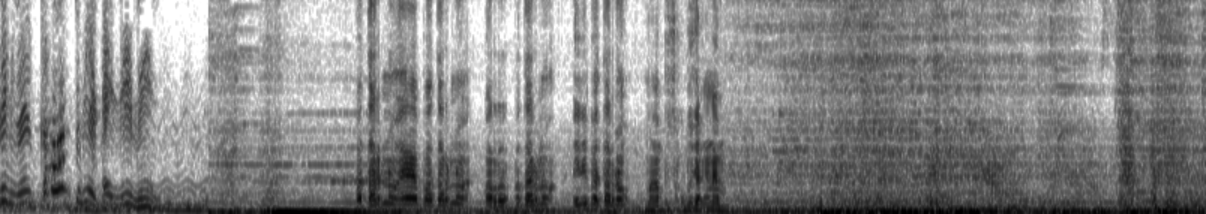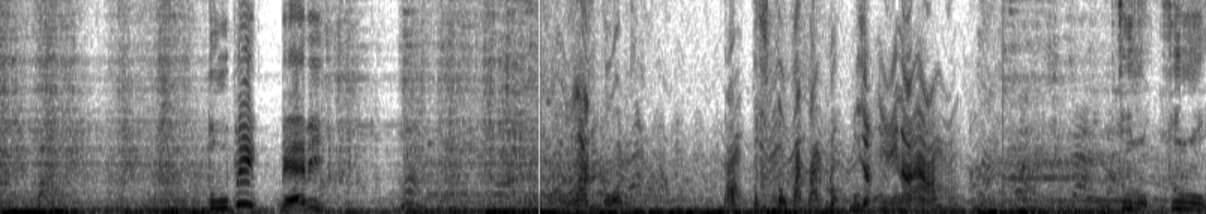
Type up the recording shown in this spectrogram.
timnya, kenapa timnya kayak gini? Patarno eh Patarno, Par- Patarno, ini Patarno mampus ke bujang 6. Tupik, baby. Lakon. Mampus kau Patarno bujang 6. Suruh suruh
